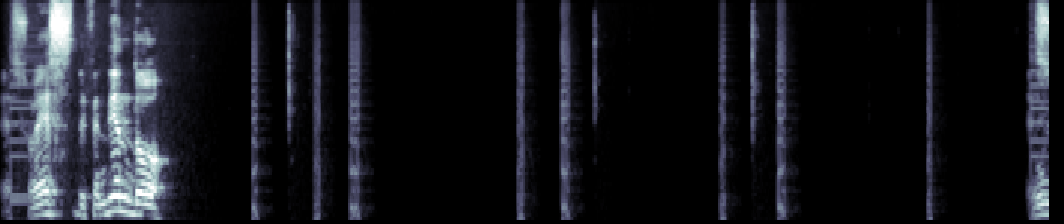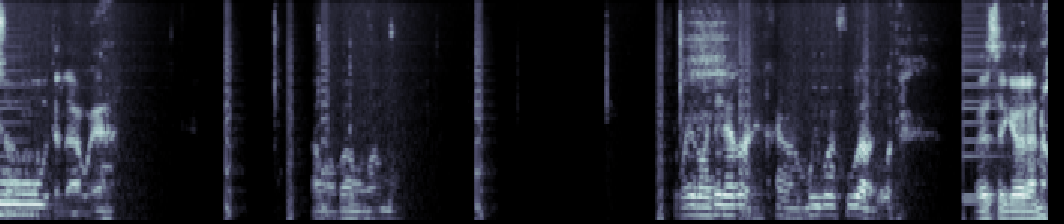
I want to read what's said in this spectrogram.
Eso es, defendiendo. Eso. Puta la wea. Vamos, vamos. Se puede cometer errores, Jano, muy buen jugador. Parece que ahora no.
